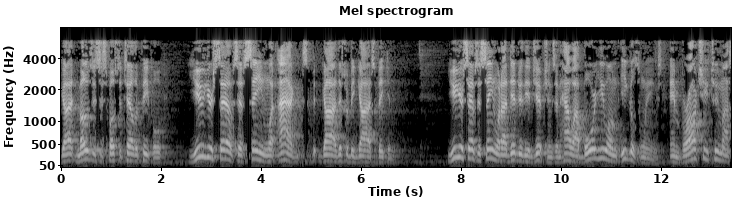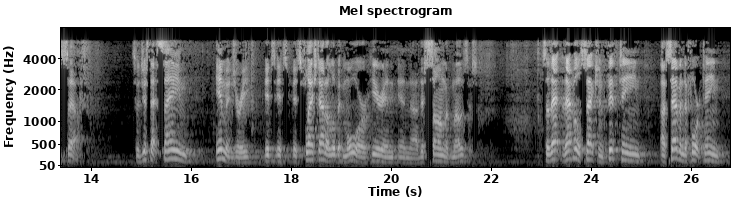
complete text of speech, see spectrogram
God, Moses is supposed to tell the people, You yourselves have seen what I, God, this would be God speaking. You yourselves have seen what I did to the Egyptians and how I bore you on eagle's wings and brought you to myself. So, just that same imagery, it's, it's, it's fleshed out a little bit more here in, in uh, this Song of Moses. So, that, that whole section, 15, uh, 7 to 14,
